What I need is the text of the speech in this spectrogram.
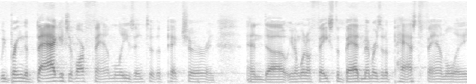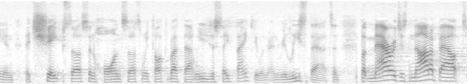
we bring the baggage of our families into the picture and, and uh, you know, want to face the bad memories of the past family and that shapes us and haunts us. And we talked about that. We just say thank you and, and release that. And, but marriage is not about,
